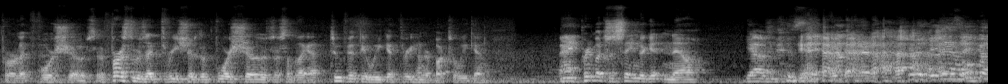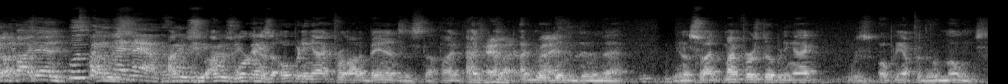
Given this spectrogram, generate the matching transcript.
for like four shows. At first, it was like three shows, then four shows or something like that. 250 a weekend, 300 bucks a weekend. Man. Pretty much the same they're getting now. Yeah, I was gonna say. But by then, Who's paying I was, that now? 'Cause I was I was I'm working as an opening act for a lot of bands and stuff. I I, Headliner. I, I moved Right. into doing that. You know, so I, my first opening act was opening up for the Ramones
